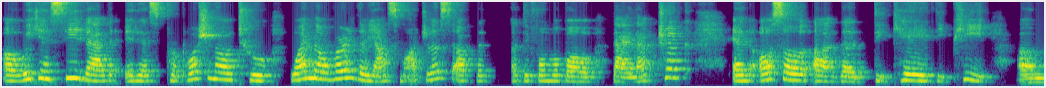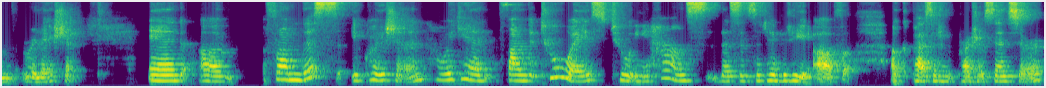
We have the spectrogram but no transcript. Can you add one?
uh, we can see that it is proportional to one over the Young's modulus of the uh, deformable dielectric and also uh, the decay dp um, relation. And um, from this equation, we can find two ways to enhance the sensitivity of a capacitive pressure sensor,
